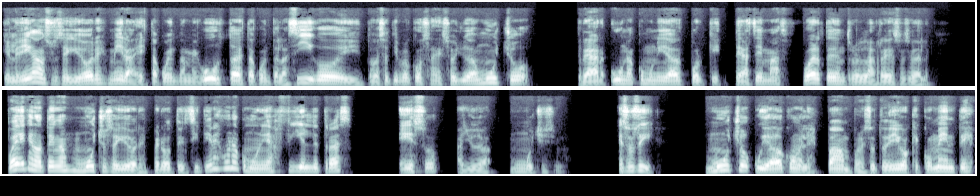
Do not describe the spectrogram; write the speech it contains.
que le digan a sus seguidores, mira, esta cuenta me gusta, esta cuenta la sigo y todo ese tipo de cosas. Eso ayuda mucho crear una comunidad porque te hace más fuerte dentro de las redes sociales. Puede que no tengas muchos seguidores, pero si tienes una comunidad fiel detrás, eso ayuda muchísimo. Eso sí, mucho cuidado con el spam, por eso te digo que comentes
